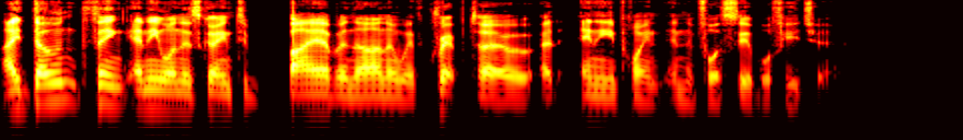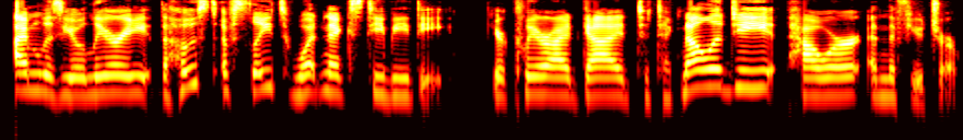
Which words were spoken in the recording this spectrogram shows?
I don't think anyone is going to buy a banana with crypto at any point in the foreseeable future. I'm Lizzie O'Leary, the host of Slate's What Next TBD, your clear eyed guide to technology, power, and the future.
